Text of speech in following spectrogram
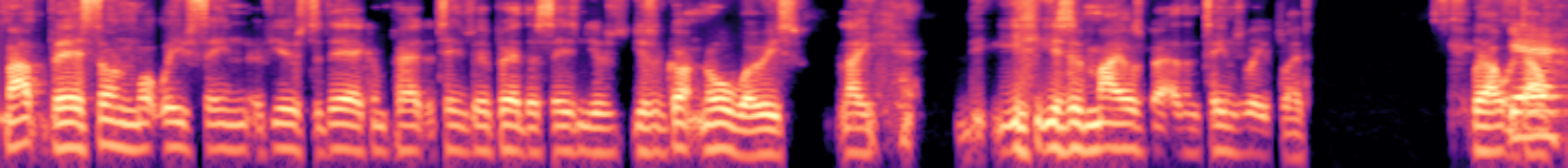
Matt, based on what we've seen of you today compared to teams we've played this season, you've you've got no worries. Like you, you're miles better than teams we've played, without doubt. yeah,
